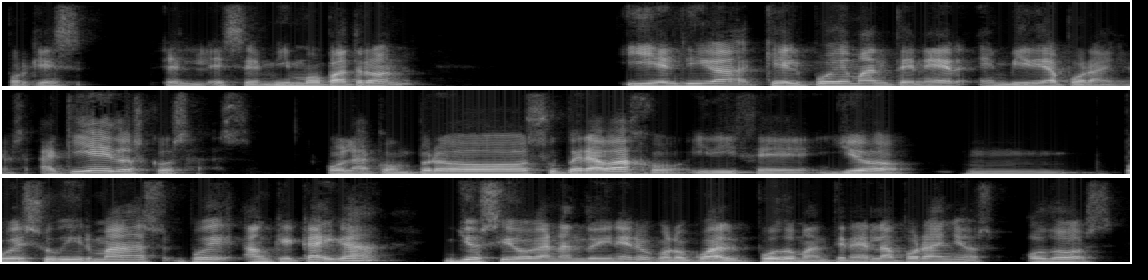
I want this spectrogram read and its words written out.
porque es el, ese mismo patrón, y él diga que él puede mantener Nvidia por años. Aquí hay dos cosas o la compró súper abajo y dice, yo mm, puede subir más, puede, aunque caiga, yo sigo ganando dinero, con lo cual puedo mantenerla por años. O dos,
